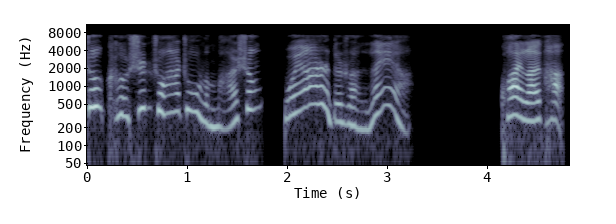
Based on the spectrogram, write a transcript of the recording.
这可是抓住了麻生唯二的软肋啊！快来看，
